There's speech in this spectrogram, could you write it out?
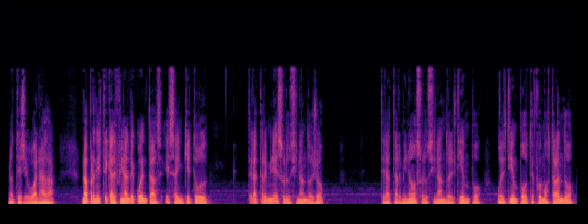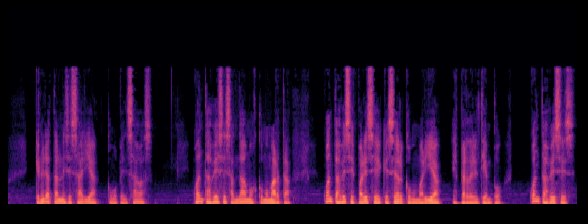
no te llevó a nada? ¿No aprendiste que al final de cuentas esa inquietud te la terminé solucionando yo? ¿Te la terminó solucionando el tiempo o el tiempo te fue mostrando que no era tan necesaria como pensabas? ¿Cuántas veces andamos como Marta? ¿Cuántas veces parece que ser como María es perder el tiempo? ¿Cuántas veces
